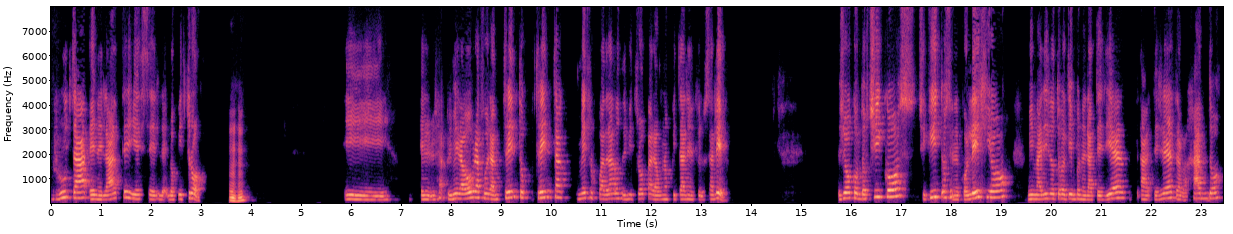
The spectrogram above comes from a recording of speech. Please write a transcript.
ruta en el arte y es el, los vitró. Y la primera obra fueron 30, 30, metros cuadrados de vitró para un hospital en Jerusalén. Yo con dos chicos, chiquitos, en el colegio, mi marido todo el tiempo en el atelier, atelier trabajando,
